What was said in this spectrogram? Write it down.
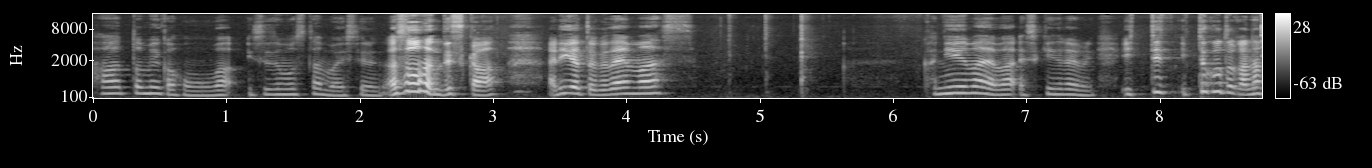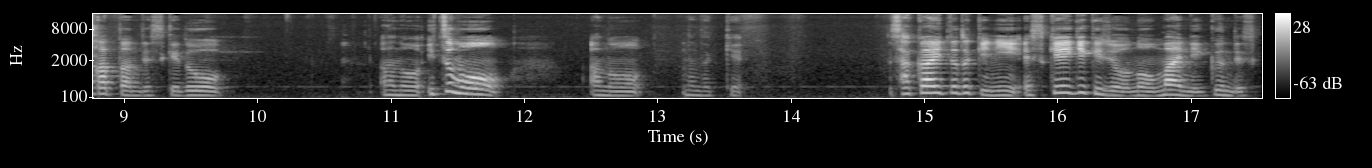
ハートメガホンはいつでもスタンバイしてるあそうなんですか？ありがとうございます。加入前は SK ライブに行って行ったことがなかったんですけどあのいつもあのなんだっけ栄行った時に SK 劇場の前に行くんです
